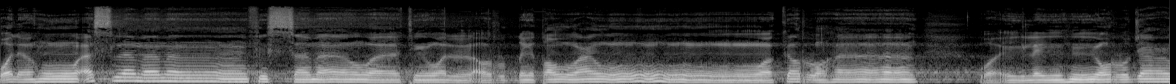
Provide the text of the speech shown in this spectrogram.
وله أسلم من في السماوات والأرض طوعا وكرها وإليه يرجعون.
